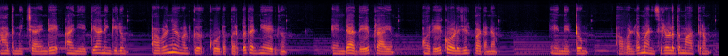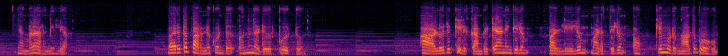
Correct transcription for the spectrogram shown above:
ആദമിച്ചായന്റെ അനിയത്തിയാണെങ്കിലും അവൾ ഞങ്ങൾക്ക് കൂടപ്പിറപ്പ് തന്നെയായിരുന്നു. എന്റെ അതേ പ്രായം. ഒരേ കോളേജിൽ പഠനം. എന്നിട്ടും അവളുടെ മനസ്സിലുള്ളത് മാത്രം ഞങ്ങൾ അറിഞ്ഞില്ല. വരത പറഞ്ഞുകൊണ്ട് ഒന്ന് നെടുവീർപ്പ് വിട്ടു. ആളൊരു കിലുക്കാമ്പെട്ടയാണെങ്കിലും പള്ളിയിലും മഠത്തിലും ഒക്കെ മുടങ്ങാതെ പോകും.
